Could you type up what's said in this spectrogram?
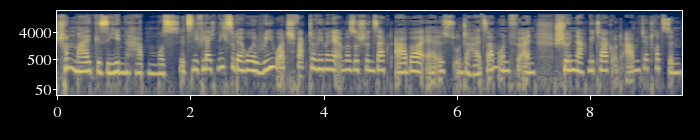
schon mal gesehen haben muss. Jetzt nicht, vielleicht nicht so der hohe Rewatch-Faktor, wie man ja immer so schön sagt, aber er ist unterhaltsam und für einen schönen Nachmittag und Abend ja trotzdem,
